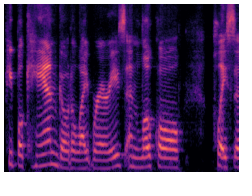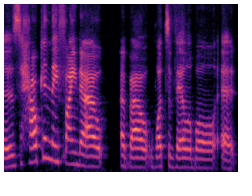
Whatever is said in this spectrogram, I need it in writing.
people can go to libraries and local places, how can they find out about what's available at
